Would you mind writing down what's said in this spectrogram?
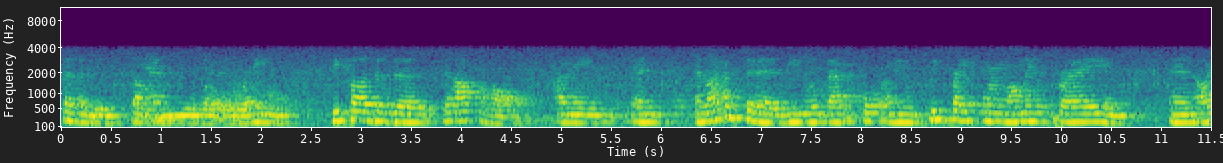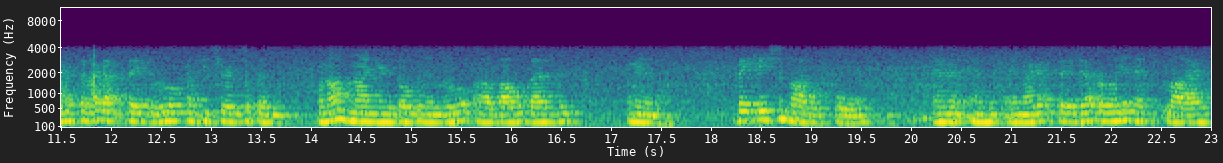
seventy-something years old or eighty, because of the, the alcohol. I mean, and, and like I said, he went back and forth, I mean, we prayed for him, mommy would pray, and, and like I said, I got saved at a little country church up in, when I was nine years old, in a little, uh, Bible Baptist, I mean, a vacation Bible school, and, and, and I got saved that early in that life,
